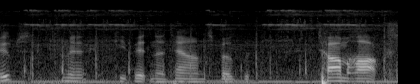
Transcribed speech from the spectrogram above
Oops. I'm gonna keep hitting the town spoke with tomahawks.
